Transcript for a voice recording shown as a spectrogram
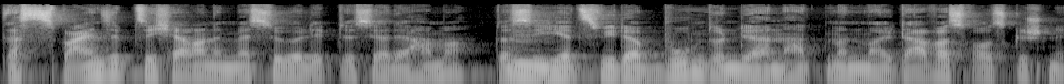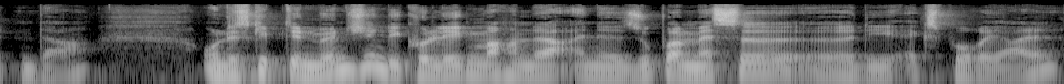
dass 72 Jahre eine Messe überlebt, ist ja der Hammer. Dass mhm. sie jetzt wieder boomt und dann hat man mal da was rausgeschnitten da. Und es gibt in München, die Kollegen machen da eine super Messe, äh, die Expo Real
